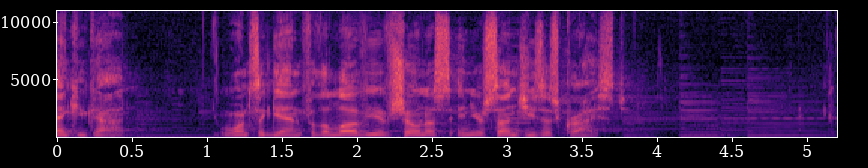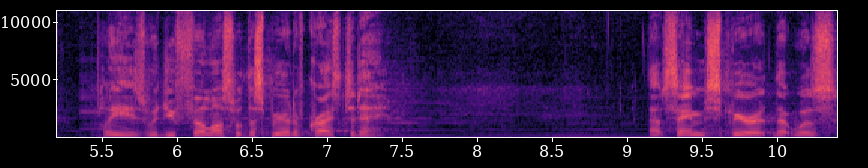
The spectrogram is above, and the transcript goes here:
Thank you, God, once again for the love you have shown us in your Son, Jesus Christ. Please, would you fill us with the Spirit of Christ today? That same Spirit that was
